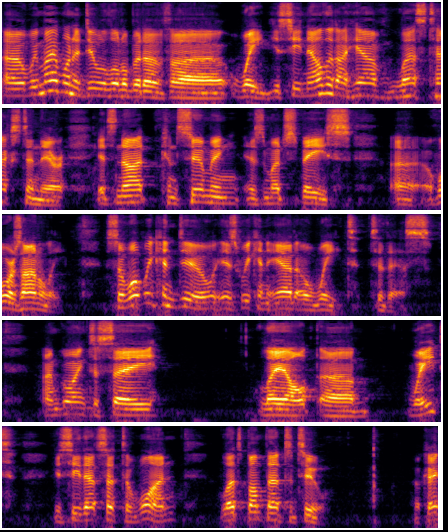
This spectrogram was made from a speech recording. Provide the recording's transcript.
uh, we might want to do a little bit of uh, weight. You see, now that I have less text in there, it's not consuming as much space uh, horizontally. So what we can do is we can add a weight to this. I'm going to say layout um, weight. You see that set to 1. Let's bump that to 2. Okay,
